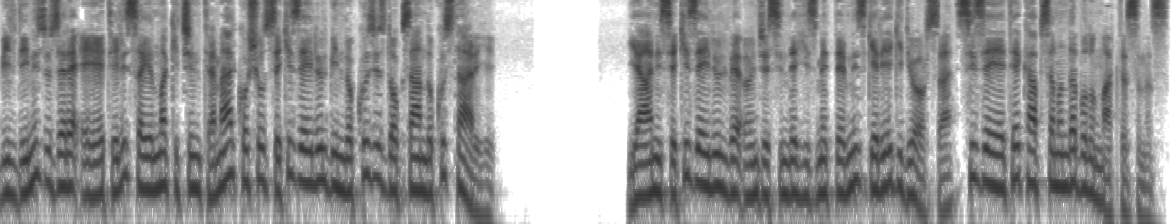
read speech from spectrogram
bildiğiniz üzere EYT'li sayılmak için temel koşul 8 Eylül 1999 tarihi. Yani 8 Eylül ve öncesinde hizmetleriniz geriye gidiyorsa siz EYT kapsamında bulunmaktasınız.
